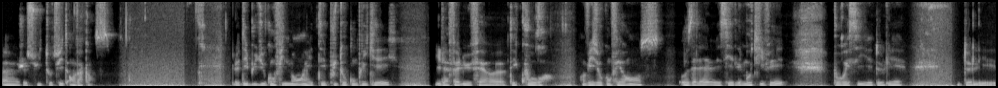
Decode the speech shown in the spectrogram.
euh, je suis tout de suite en vacances. Le début du confinement a été plutôt compliqué. Il a fallu faire euh, des cours en visioconférence aux élèves, essayer de les motiver pour essayer de les de les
